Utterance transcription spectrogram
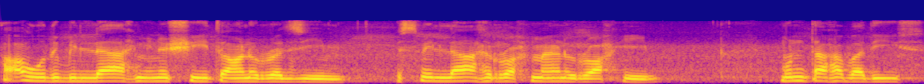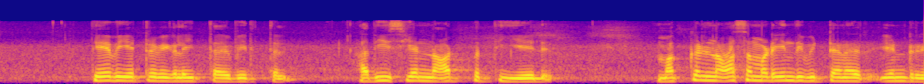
أعوذ بالله من الشيطان الرجيم بسم الله الرحمن الرحيم முன்தஹப் ஹதீஸ் தேவையற்றவைகளை தவிர்த்தல் ஹதீஸ் எண் நாற்பத்தி ஏழு மக்கள் நாசமடைந்து விட்டனர் என்று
